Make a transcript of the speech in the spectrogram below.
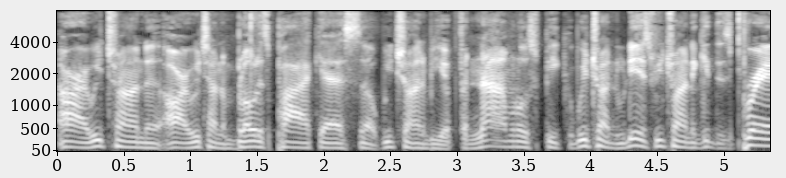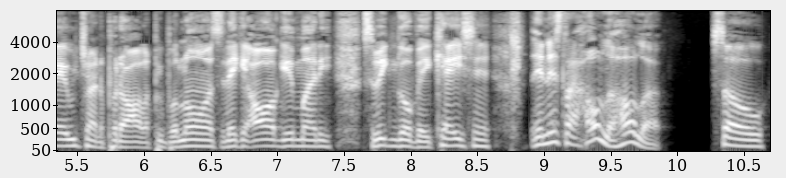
all right, we trying to all right, we trying to blow this podcast up. We trying to be a phenomenal speaker. We trying to do this. We trying to get this bread. We trying to put all the people on so they can all get money so we can go vacation. And it's like, hold up, hold up. So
